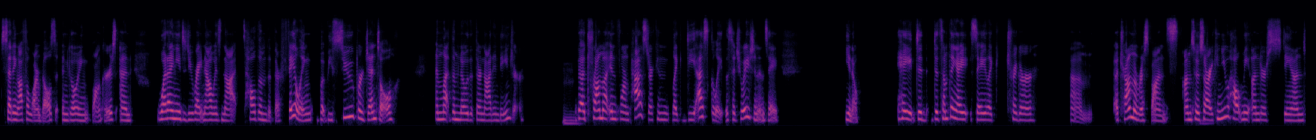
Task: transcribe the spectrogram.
setting off alarm bells and going bonkers. And what I need to do right now is not tell them that they're failing, but be super gentle and let them know that they're not in danger Mhm. the trauma informed pastor can like de-escalate the situation and say you know hey did did something i say like trigger um a trauma response i'm so sorry can you help me understand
